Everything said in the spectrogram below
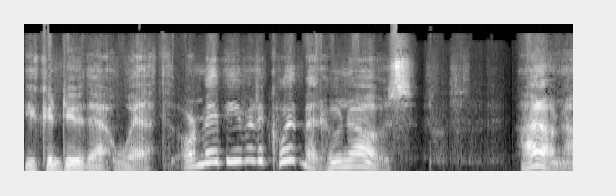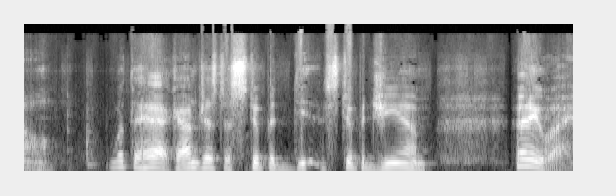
you can do that with, or maybe even equipment. Who knows? I don't know. What the heck? I'm just a stupid, stupid GM. Anyway,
